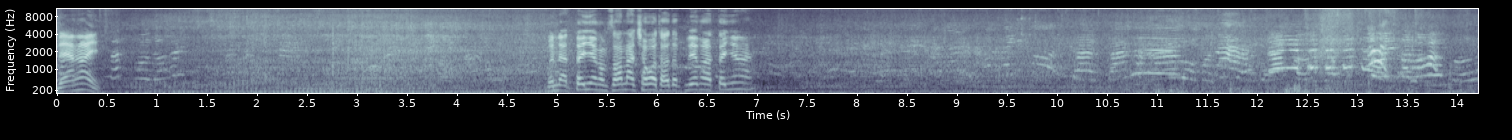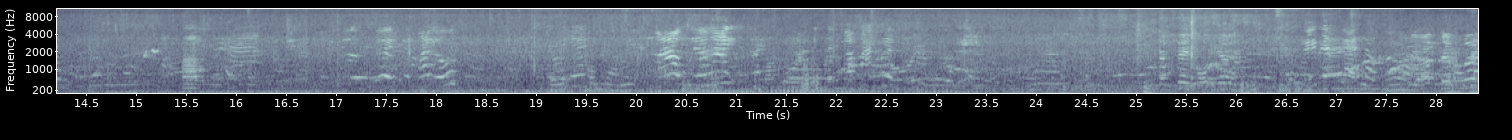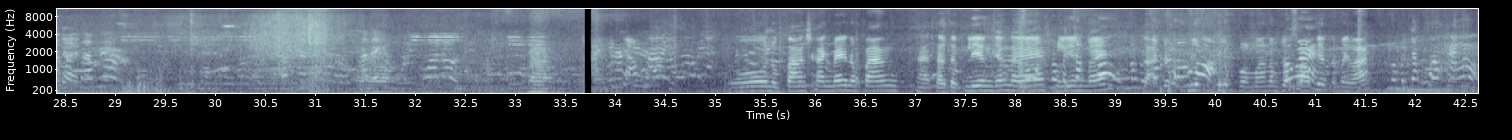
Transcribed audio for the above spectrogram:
đen ơi. Mình là tây nha cầm sót là cho thở tập liên là tây nhá. Ô nằm pang chanh mấy nằm pang thở tập liên chẳng nè liên mấy đã cho lúc lúc mà nằm cho sáu tiết là mày bán នំបញ្ចុកស្រស់ខាងនោះ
